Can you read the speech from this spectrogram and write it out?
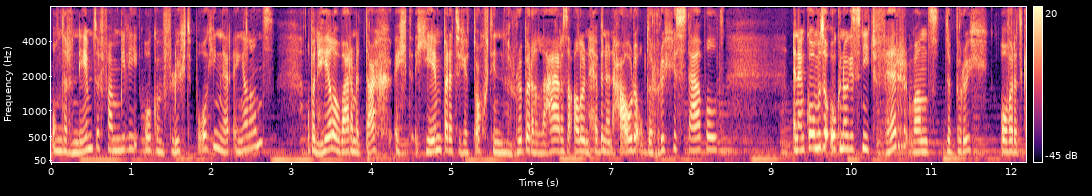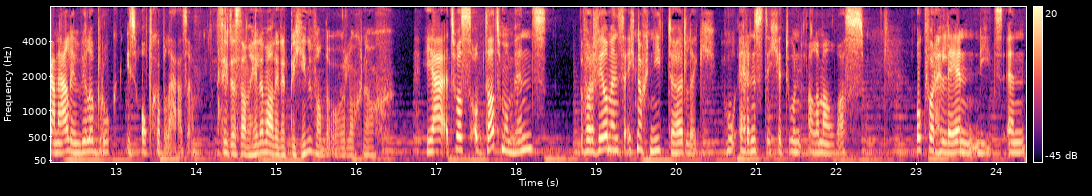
onderneemt de familie ook een vluchtpoging naar Engeland. Op een hele warme dag, echt geen prettige tocht in rubberen laarzen, al hun hebben en houden op de rug gestapeld. En dan komen ze ook nog eens niet ver, want de brug over het kanaal in Willebroek is opgeblazen. Zie, dat is dan helemaal in het begin van de oorlog nog? Ja, het was op dat moment voor veel mensen echt nog niet duidelijk hoe ernstig het toen allemaal was. Ook voor Helene niet. En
